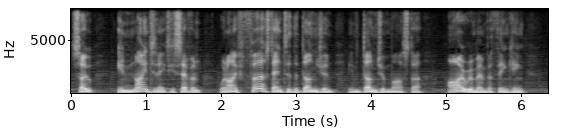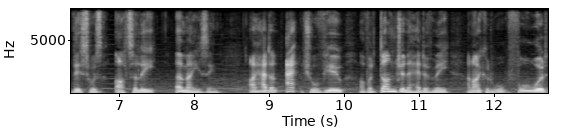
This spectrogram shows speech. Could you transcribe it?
So in 1987, when I first entered the dungeon in Dungeon Master, I remember thinking this was utterly amazing. I had an actual view of a dungeon ahead of me and I could walk forward,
